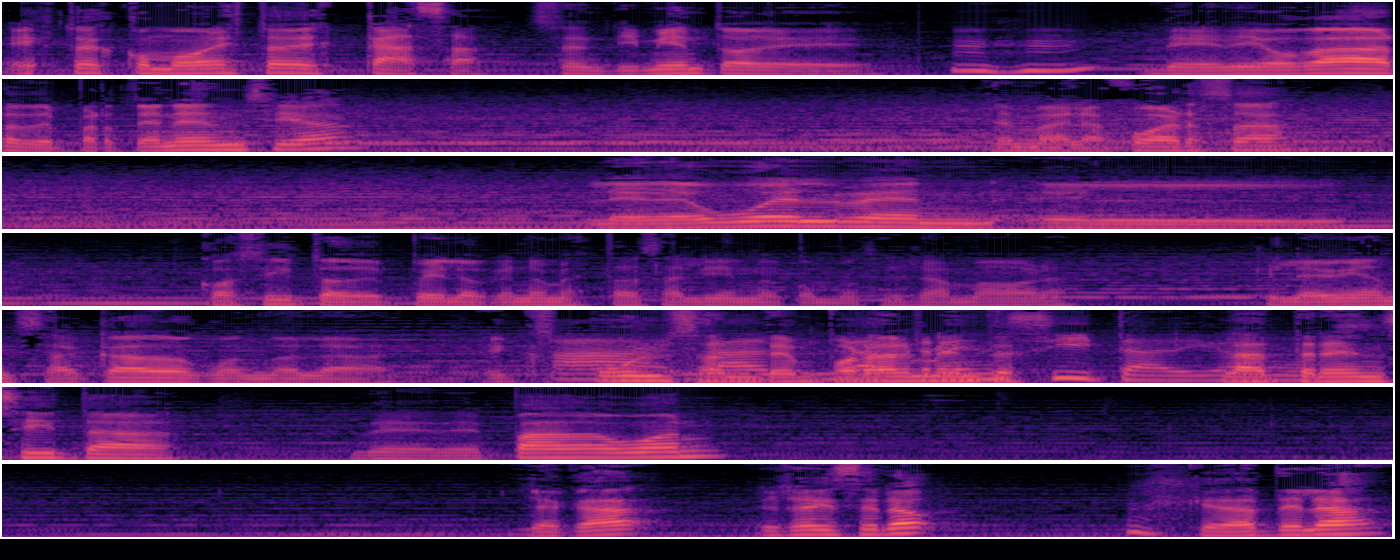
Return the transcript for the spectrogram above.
Esto es como esto es casa, sentimiento de, de, de hogar, de pertenencia, tema de la fuerza. Le devuelven el cosito de pelo que no me está saliendo como se llama ahora, que le habían sacado cuando la expulsan Ah, la- la temporalmente. trencita, La digamos. trencita de, de Padawan. Y acá ella dice no, quédatela.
